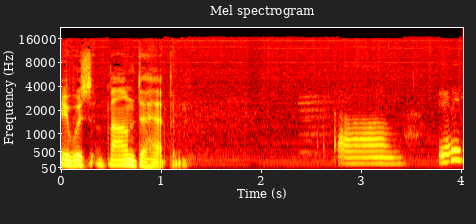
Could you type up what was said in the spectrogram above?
It was bound to happen. Um, really?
